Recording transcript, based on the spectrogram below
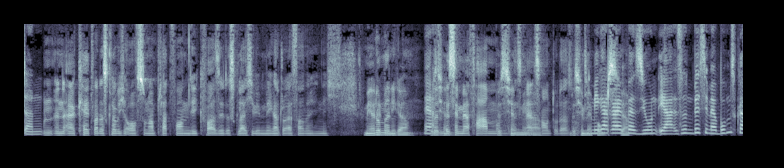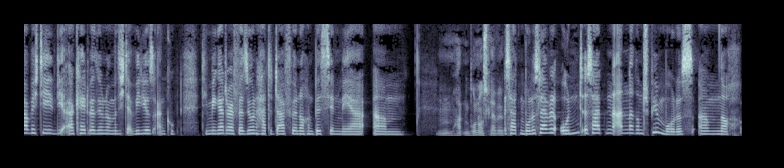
dann Und in Arcade war das, glaube ich, auch auf so einer Plattform, die quasi das gleiche wie Mega Drive war, wenn ich nicht. Mehr oder mit- weniger. Ja. Mit ein bisschen mehr Farben bisschen und ein bisschen mehr, mehr- Sound oder so. bisschen die mehr Mega Bums, ja. Drive-Version, ja, ist ein bisschen mehr Bums, glaube ich, die, die Arcade-Version, wenn man sich da Videos anguckt. Die Mega Drive-Version hatte dafür noch ein bisschen mehr, ähm, Hm, Hat ein Bonuslevel. es hat ein Bonuslevel und es hat einen anderen Spielmodus ähm, noch,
